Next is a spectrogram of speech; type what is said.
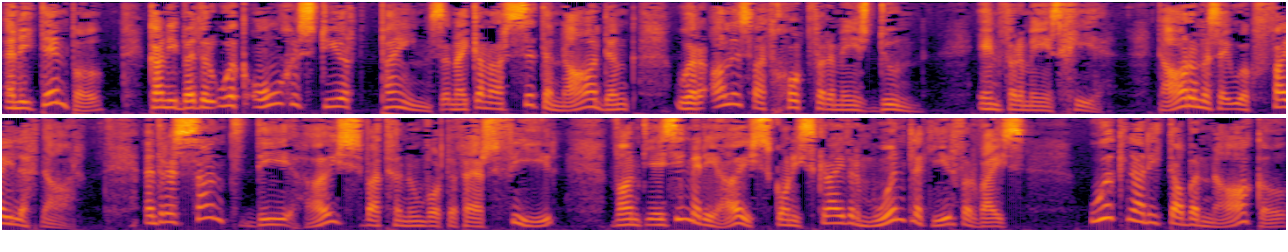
In die tempel kan die bidder ook ongestuurd pyns en hy kan daar sit en nadink oor alles wat God vir 'n mens doen en vir 'n mens gee. Daarom is hy ook veilig daar. Interessant die huis wat genoem word in vers 4, want jy sien met die huis kon die skrywer moontlik hier verwys ook na die tabernakel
